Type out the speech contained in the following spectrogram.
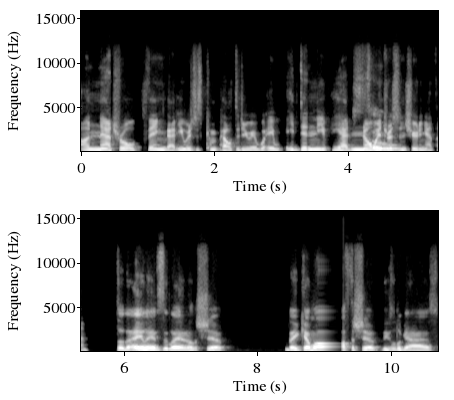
unnatural thing that he was just compelled to do it, it- he didn't even he had no interest in shooting at them So the aliens that landed on the ship, they come off the ship, these little guys,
